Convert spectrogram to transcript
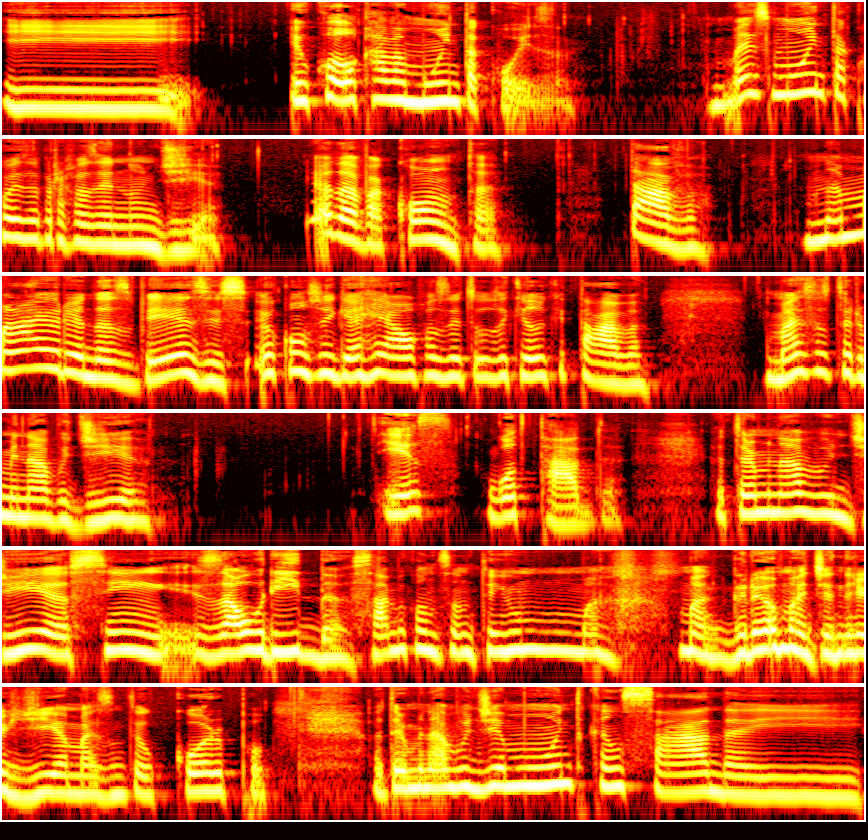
E eu colocava muita coisa. Mas muita coisa para fazer num dia. Eu dava conta? Dava. Na maioria das vezes eu conseguia real fazer tudo aquilo que estava. Mas eu terminava o dia esgotada. Eu terminava o dia assim, exaurida. Sabe quando você não tem uma, uma grama de energia mais no teu corpo? Eu terminava o dia muito cansada e,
